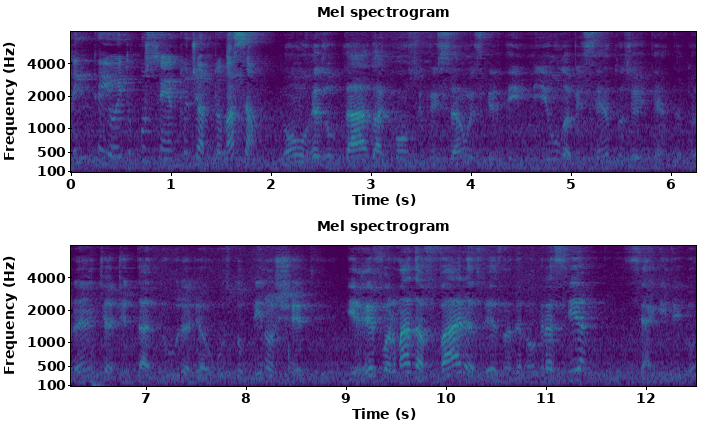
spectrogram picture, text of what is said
38% de aprovação. Com o resultado, a Constituição, escrita em 1980, durante a ditadura de Augusto Pinochet e reformada várias vezes na democracia, segue em vigor.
